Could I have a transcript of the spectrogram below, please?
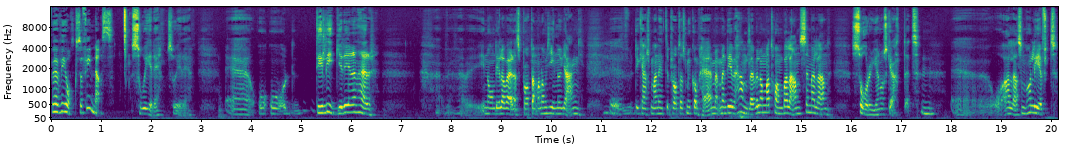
Behöver ju också finnas. så är det. Så är det. Eh, och, och det ligger i den här i någon del av världen så pratar man om yin och yang. Eh, Det kanske man inte pratar så mycket om här men, men det handlar väl om att ha en balans mellan sorgen och skrattet. Mm. Eh, och alla som har levt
